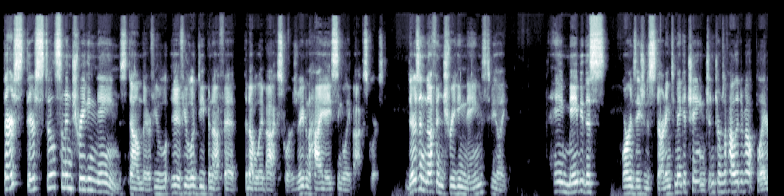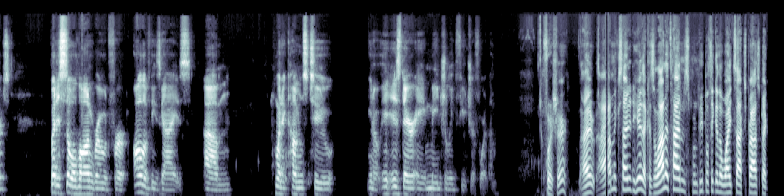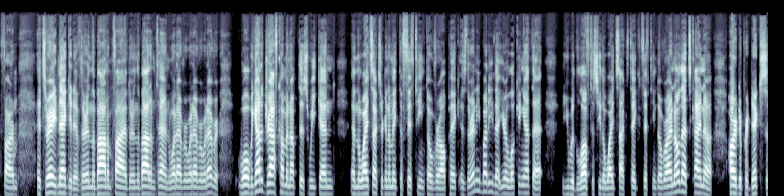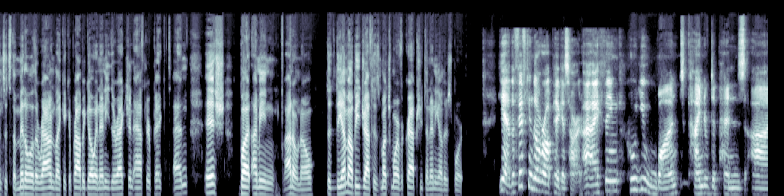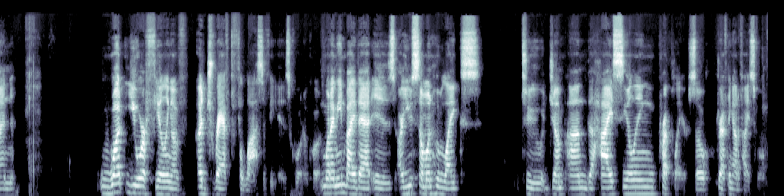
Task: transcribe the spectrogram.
There's there's still some intriguing names down there if you if you look deep enough at the Double A box scores or even the High A Single A box scores. There's enough intriguing names to be like, hey, maybe this organization is starting to make a change in terms of how they develop players, but it's still a long road for all of these guys um, when it comes to, you know, is there a major league future for them? For sure. I I'm excited to hear that because a lot of times when people think of the White Sox prospect farm, it's very negative. They're in the bottom five, they're in the bottom ten, whatever, whatever, whatever. Well, we got a draft coming up this weekend, and the White Sox are going to make the 15th overall pick. Is there anybody that you're looking at that you would love to see the White Sox take 15th overall? I know that's kind of hard to predict since it's the middle of the round. Like it could probably go in any direction after pick 10 ish. But I mean, I don't know. The the MLB draft is much more of a crapshoot than any other sport. Yeah, the 15th overall pick is hard. I think who you want kind of depends on what your feeling of a draft philosophy is, quote unquote. And what I mean by that is, are you someone who likes to jump on the high ceiling prep player? So drafting out of high school.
